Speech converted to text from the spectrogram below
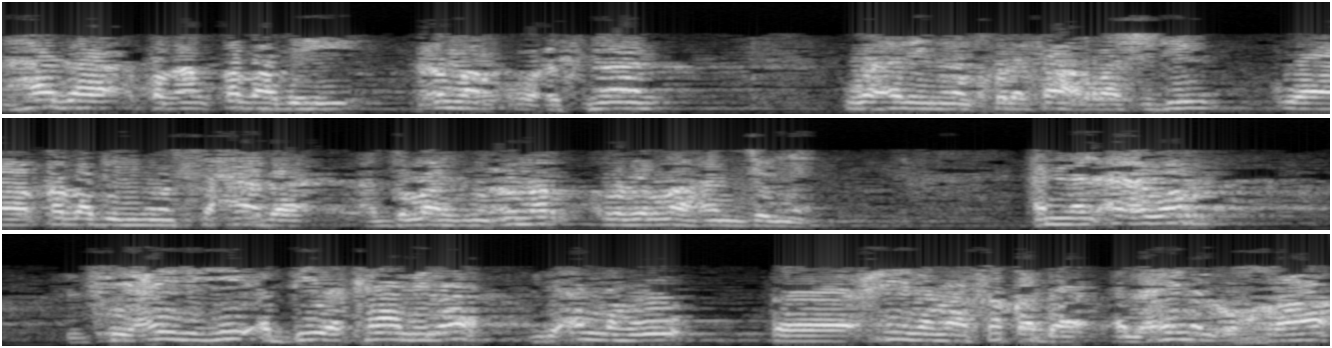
هذا طبعا قضى به عمر وعثمان وعلي من الخلفاء الراشدين وقضى به من الصحابة عبد الله بن عمر رضي الله عن الجميع أن الأعور في عينه الدية كاملة لأنه آه، حينما فقد العين الأخرى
